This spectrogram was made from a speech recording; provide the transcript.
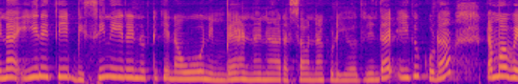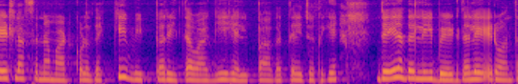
ಇನ್ನು ಈ ರೀತಿ ಬಿಸಿ ನೀರಿನೊಟ್ಟಿಗೆ ನಾವು ನಿಂಬೆ ಹಣ್ಣಿನ ರಸವನ್ನು ಕುಡಿಯೋದ್ರಿಂದ ಇದು ಕೂಡ ನಮ್ಮ ವೇಟ್ ಲಾಸನ್ನು ಮಾಡ್ಕೊಳ್ಳೋದಕ್ಕೆ ವಿಪರೀತವಾಗಿ ಹೆಲ್ಪ್ ಆಗುತ್ತೆ. ಜೊತೆಗೆ ದೇಹದಲ್ಲಿ ಬೇಡದಲೇ ಇರುವಂಥ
